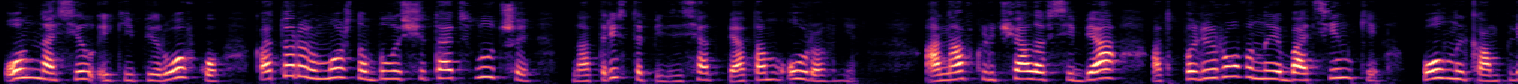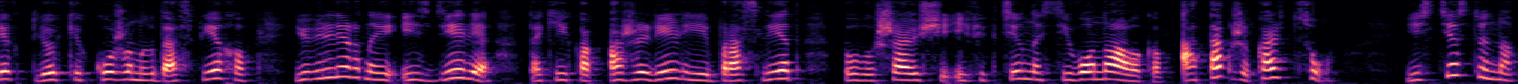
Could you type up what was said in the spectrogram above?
Он носил экипировку, которую можно было считать лучшей на 355 уровне. Она включала в себя отполированные ботинки, полный комплект легких кожаных доспехов, ювелирные изделия, такие как ожерелье и браслет, повышающие эффективность его навыков, а также кольцо. Естественно,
